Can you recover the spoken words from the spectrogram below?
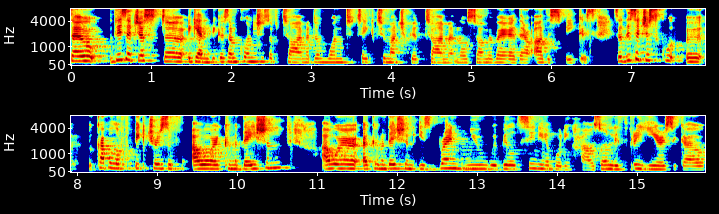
So these are just, uh, again, because I'm conscious of time, I don't want to take too much of your time. And also I'm aware there are other speakers. So these are just uh, a couple of pictures of our accommodation. Our accommodation is brand new. We built senior boarding house only three years ago.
